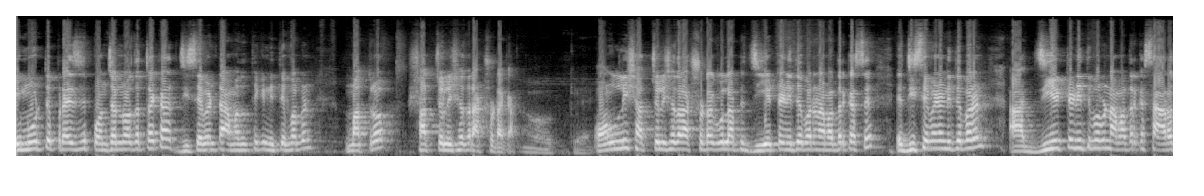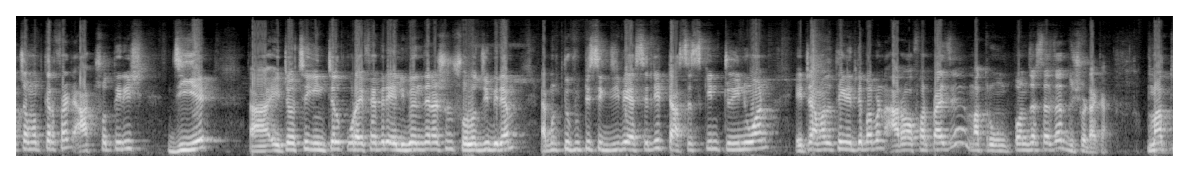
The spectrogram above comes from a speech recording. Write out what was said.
এই মুহূর্তে প্রাইস আছে পঞ্চান্ন হাজার টাকা জি সেভেনটা আমাদের থেকে নিতে পারবেন মাত্র সাতচল্লিশ হাজার আটশো টাকা। ওকে অনলি সাতচল্লিশ হাজার আটশো টাকা আপনি জি এইটটা নিতে পারেন আমাদের কাছে জি সেভেনটা নিতে পারেন আর জি এইটটা নিতে পারবেন আমাদের কাছে আরও চমৎকার ফ্লাইট আটশো তিরিশ জি এইট এটা হচ্ছে ইন্টেল কোরাই ফাইভের ইলেভেন জেনারেশন ষোলো জিবি র্যাম এবং two fifty six GB SSD touch screen two in one এটা আমাদের থেকে নিতে পারবেন। আরও অফার প্রাইসে মাত্র উনপঞ্চাশ হাজার দুশো টাকা। মাত্র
